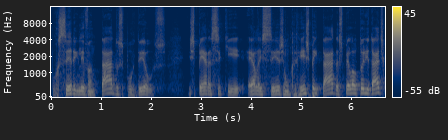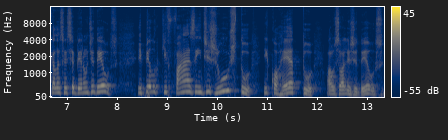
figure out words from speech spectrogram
Por serem levantados por Deus, espera-se que elas sejam respeitadas pela autoridade que elas receberam de Deus e pelo que fazem de justo e correto aos olhos de Deus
